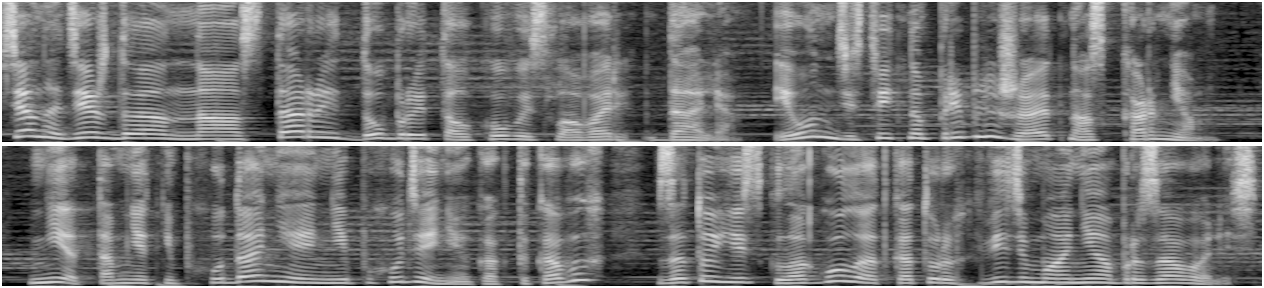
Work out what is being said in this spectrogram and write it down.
Вся надежда на старый добрый толковый словарь Даля. И он действительно приближает нас к корням. Нет, там нет ни похудания, ни похудения как таковых, зато есть глаголы, от которых, видимо, они образовались.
